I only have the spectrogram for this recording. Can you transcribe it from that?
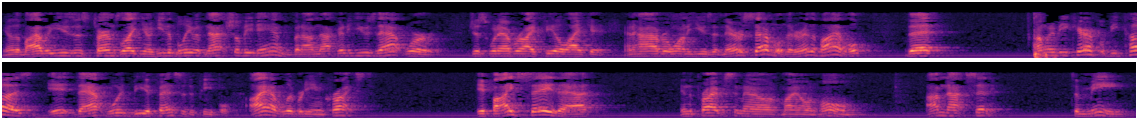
You know, the Bible uses terms like, you know, he that believeth not shall be damned, but I'm not going to use that word just whenever I feel like it and however I want to use it. And there are several that are in the Bible that I'm going to be careful because it, that would be offensive to people. I have liberty in Christ. If I say that in the privacy of my own, home, I'm not sinning. To me,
